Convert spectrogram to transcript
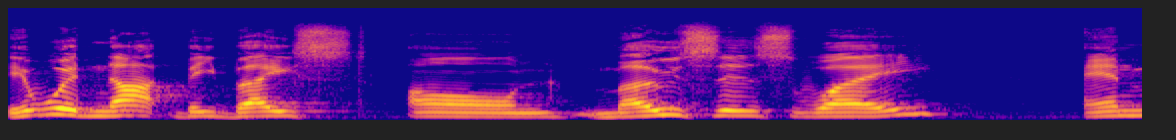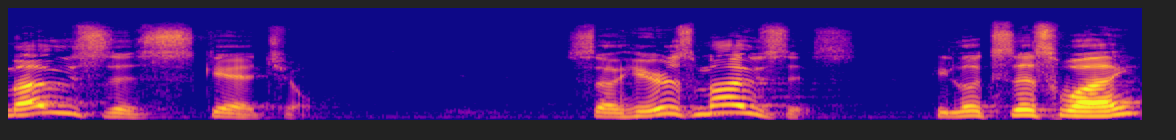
it would not be based on Moses' way and Moses' schedule. So here's Moses. He looks this way,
